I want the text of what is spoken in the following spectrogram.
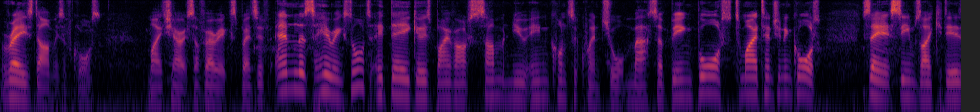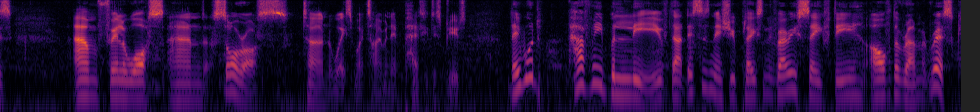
Raised armies, of course. My chariots are very expensive. Endless hearings. Not a day goes by without some new inconsequential matter being brought to my attention in court. Say it seems like it is Amphiloos and Soros turn to waste my time in a petty dispute. They would have me believe that this is an issue placing the very safety of the realm at risk,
